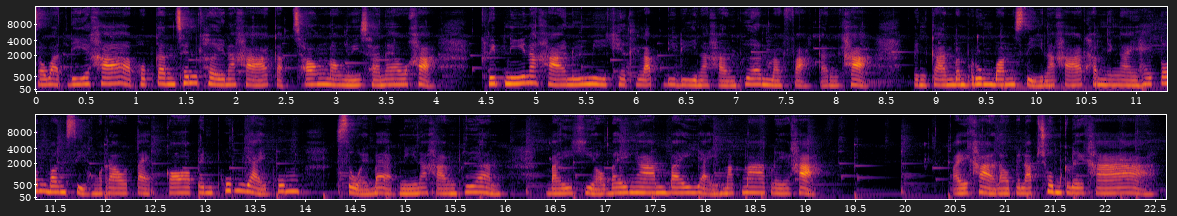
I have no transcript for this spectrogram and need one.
สวัสดีค่ะ พบกันเช่นเคยนะคะ กับช่องน้องนุ้ยชาแนลค่ะ คลิปนี้นะคะนุ้ยมีเคล็ดลับดีๆนะคะ เพื่อนมาฝากกันค่ะ เป็นการบำรุงบอลสีนะคะทำยังไงให้ต้นบอลสีของเราแตกกอเป็นพุ่มใหญ่พุ่มสวยแบบนี้นะคะเพื่อนใบเขียวใบงามใบใหญ่มากๆเลยค่ะ ไปค่ะเราไปรับชมกันเลยค่ะ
